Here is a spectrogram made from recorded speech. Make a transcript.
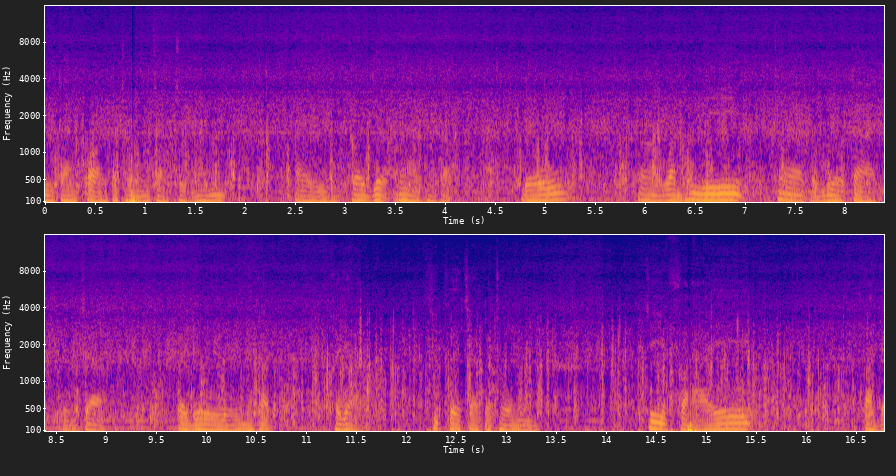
มีการปล่อยกระทงจากจุดนั้นไปก็เยอะมากนะครับเดี๋ยววันพรุ่งนี้ถ้าผมมีโอกาสผมจะไปดูนะครับขยะที่เกิดจากกระทงที่ฝายป่าแด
